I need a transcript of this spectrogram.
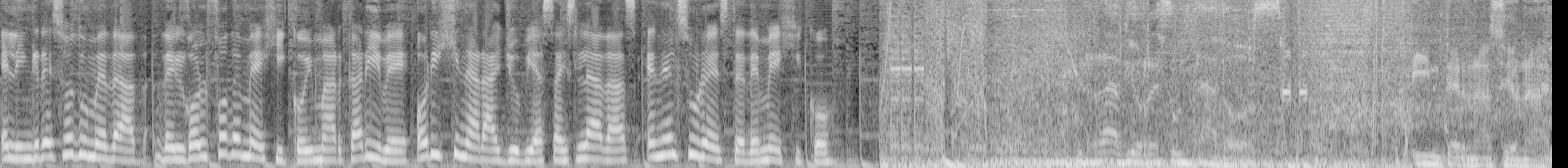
el ingreso de humedad del Golfo de México y Mar Caribe originará lluvias aisladas en el sureste de México. Radio Resultados Internacional.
